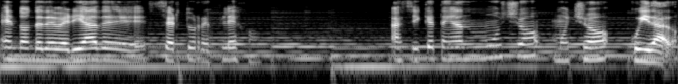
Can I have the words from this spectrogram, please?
en donde debería de ser tu reflejo. Así que tengan mucho, mucho cuidado.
